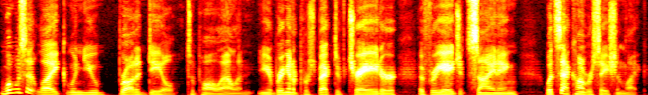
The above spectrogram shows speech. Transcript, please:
What was it like when you brought a deal to Paul Allen? You're bringing a prospective trade or a free agent signing. What's that conversation like?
